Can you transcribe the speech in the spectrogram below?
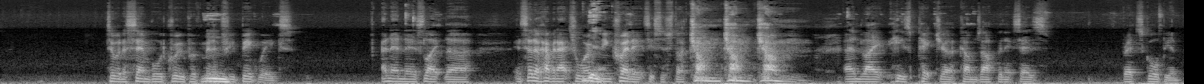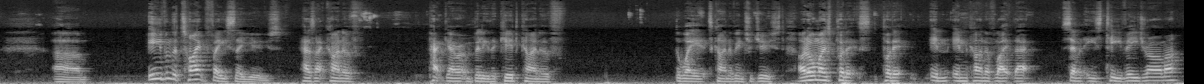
to an assembled group of military bigwigs, and then there's like the instead of having actual Yeah. opening credits, it's just a chum chum chum, and like his picture comes up and it says Red Scorpion. Um, even the typeface they use has that kind of Pat Garrett and Billy the Kid kind of the way it's kind of introduced. I'd almost put it put it in in kind of like that seventies TV drama,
